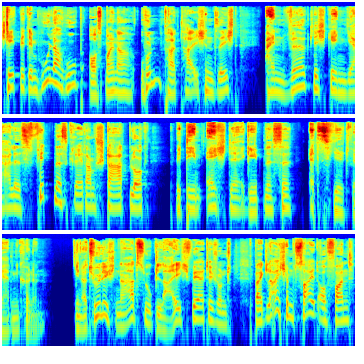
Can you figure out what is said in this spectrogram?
steht mit dem Hula Hoop aus meiner unparteiischen Sicht ein wirklich geniales Fitnessgerät am Startblock, mit dem echte Ergebnisse erzielt werden können. Die natürlich nahezu gleichwertig und bei gleichem Zeitaufwand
